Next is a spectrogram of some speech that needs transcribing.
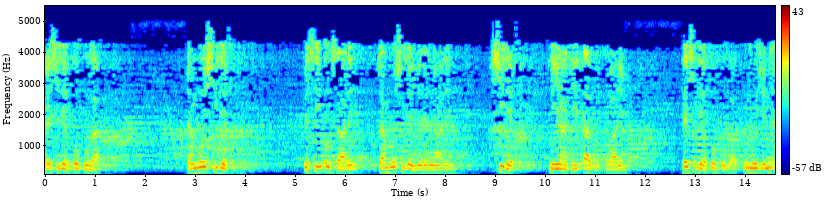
လက်ရှိတဲ့ပုဂ္ဂိုလ်ကတန်ဖိုးရှိတဲ့ပစ္စည်းဥစ္စာတွေတန်ဖိုးရှိတဲ့ယရနာတွေ ရှိတဲ့နေရာဒေသကိုသွားရင်လက်ရှိတဲ့ပုဂ္ဂိုလ်ကကိုလိုချင်တဲ့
